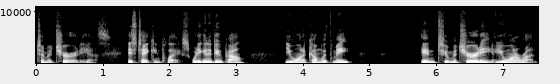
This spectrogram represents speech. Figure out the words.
to maturity yes. is taking place. What are you going to do, pal? You want to come with me into maturity? Yeah. You want to run?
